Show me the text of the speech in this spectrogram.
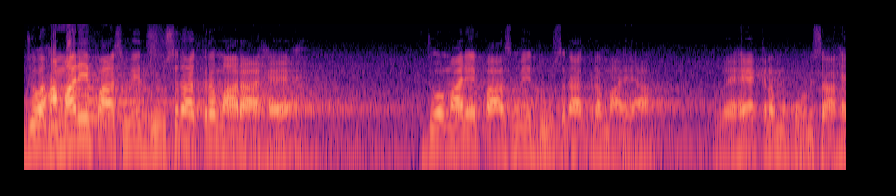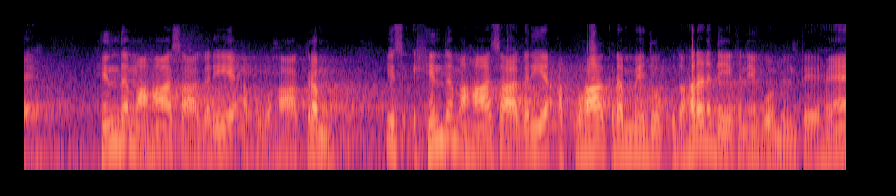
जो हमारे पास में दूसरा क्रम आ रहा है, जो हमारे पास में दूसरा क्रम आया, वह क्रम कौन सा है? हिंद महासागरीय अपवाह क्रम इस हिंद महासागरीय अपवाह क्रम में जो उदाहरण देखने को मिलते हैं,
